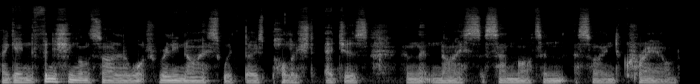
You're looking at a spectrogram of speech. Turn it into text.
Again, the finishing on the side of the watch really nice with those polished edges and that nice San Martin assigned crown.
